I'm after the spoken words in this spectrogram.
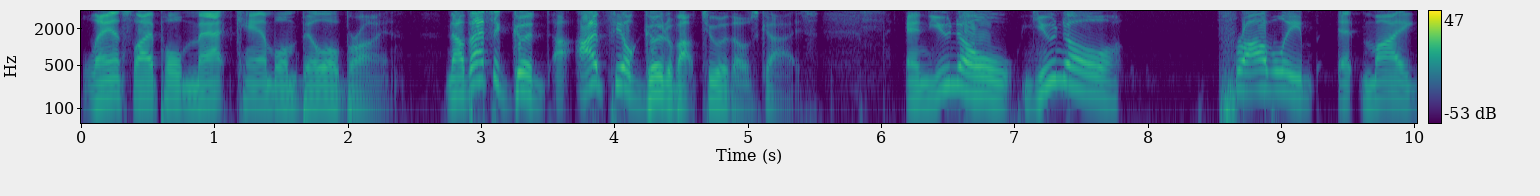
Lance Leipold, Matt Campbell, and Bill O'Brien. Now that's a good. I- feel good about two of those guys, and you know, you know, probably at my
